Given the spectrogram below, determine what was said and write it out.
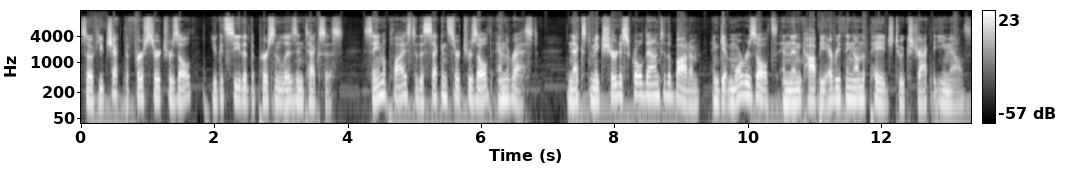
So if you check the first search result, you could see that the person lives in Texas. Same applies to the second search result and the rest. Next, make sure to scroll down to the bottom and get more results and then copy everything on the page to extract the emails.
